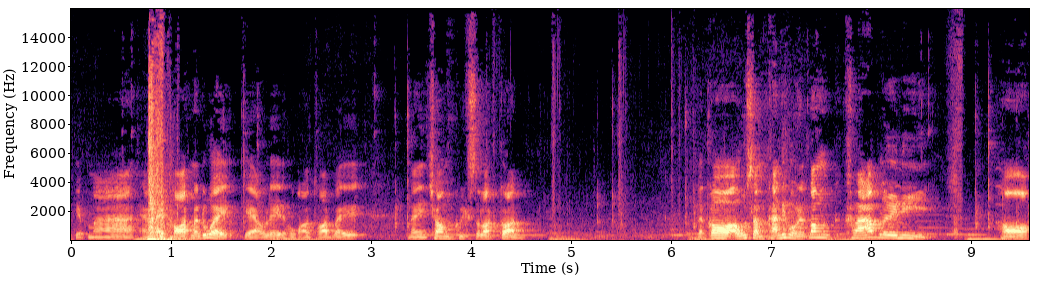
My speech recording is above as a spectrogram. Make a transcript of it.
เก็บมาแถมได้ทอสมาด้วยแจ๋วเลยผมเอาทอสไว้ในช่องควิกสล็อตก่อน แล้วก็อาวุธสำคัญที่ผมจะต้องคราฟเลยนี่หอก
